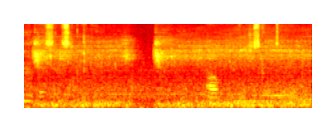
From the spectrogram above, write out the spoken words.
This is. Oh, just go through.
